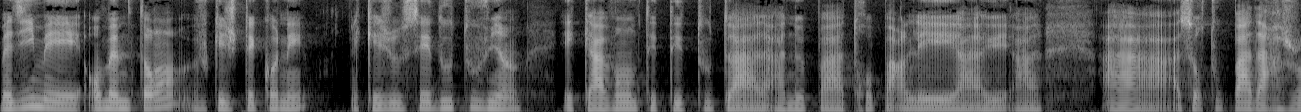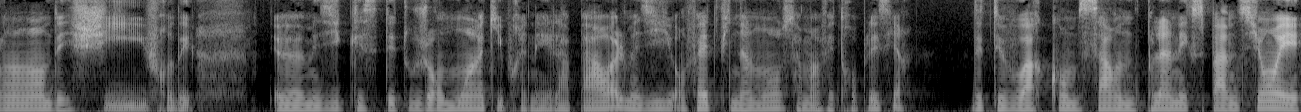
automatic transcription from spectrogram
Il m'a dit mais en même temps vu que je te connais et que je sais d'où tout vient et qu'avant tu étais tout à, ne pas trop parler à, à, surtout pas d'argent des chiffres des euh, m'a dit que c'était toujours moi qui prenais la parole. M'a dit en fait finalement ça m'a fait trop plaisir de te voir comme ça en pleine expansion. Et,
